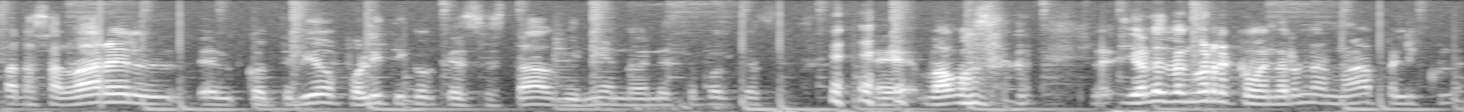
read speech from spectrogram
para salvar el, el contenido político que se está viniendo en este podcast, eh, vamos. Yo les vengo a recomendar una nueva película.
